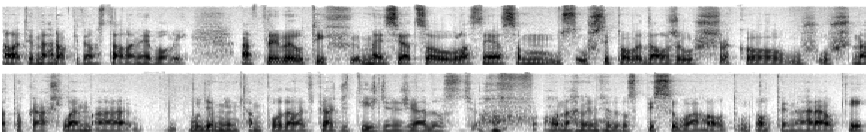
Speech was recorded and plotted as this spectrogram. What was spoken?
ale tie nahrávky tam stále neboli. A v priebehu tých mesiacov vlastne ja som už, už si povedal, že už, ako, už, už na to kašlem a budem im tam podávať každý týždeň žiadosť o, o nahliadnutie do spisu a o, o tie nahrávky.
